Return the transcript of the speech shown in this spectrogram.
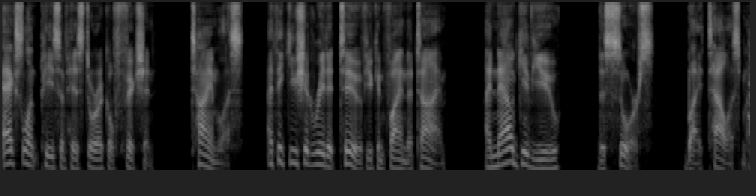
excellent piece of historical fiction, timeless. I think you should read it too if you can find the time. I now give you The Source by Talisman.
